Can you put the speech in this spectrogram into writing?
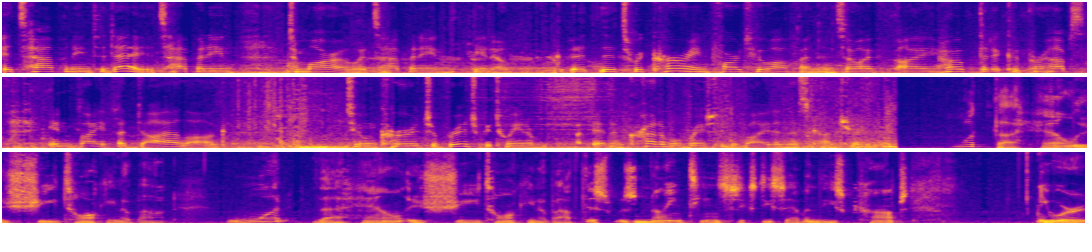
it's happening today. It's happening tomorrow. It's happening, you know, it, it's recurring far too often. And so I, I hope that it could perhaps invite a dialogue to encourage a bridge between a, an incredible racial divide in this country. What the hell is she talking about? What the hell is she talking about? This was 1967. These cops. You were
